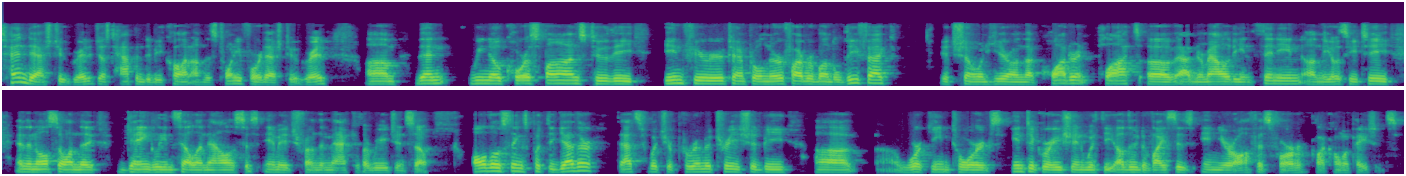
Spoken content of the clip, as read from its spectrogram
10-2 grid, it just happened to be caught on this 24-2 grid, um, then we know corresponds to the inferior temporal nerve fiber bundle defect. It's shown here on the quadrant plot of abnormality and thinning on the OCT, and then also on the ganglion cell analysis image from the macular region. So all those things put together, that's what your perimetry should be uh, uh, working towards integration with the other devices in your office for glaucoma patients.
